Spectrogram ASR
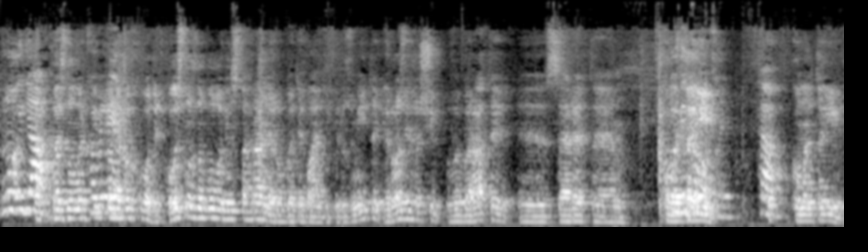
Ну Так, як? без номерків то не виходить. Колись можна було в інстаграмі робити бантики, розумієте? І розіграші вибирати е, серед е, коментарів. Повідомлень. Так. Ко- коментарів.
